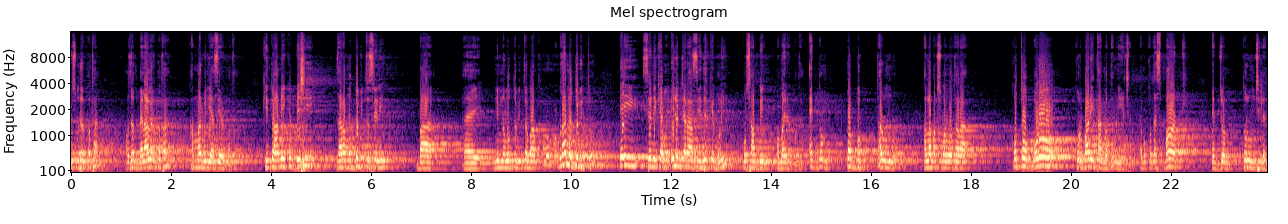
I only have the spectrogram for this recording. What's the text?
মসুদের কথা হজরত বেলালের কথা, আম্মার বিন ইয়াসিরের কথা। কিন্তু আমি খুব বেশি যারা মধ্যবিত্ত শ্রেণি বা নিম্ন মধ্যবিত্ত বা মধ্যবিত্ত, এই শ্রেণি কেমন এলিট যারা আছে এদেরকে বলি মোসাব্বিন ওমাইরের কথা। একদম টকবক, তারুণ্য। আল্লাহ সুবহানাহু ওয়া কত বড় কোরবানি তার মাধ্যমে নিয়েছেন। এবং কত স্মার্ট একজন তরুণ ছিলেন।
